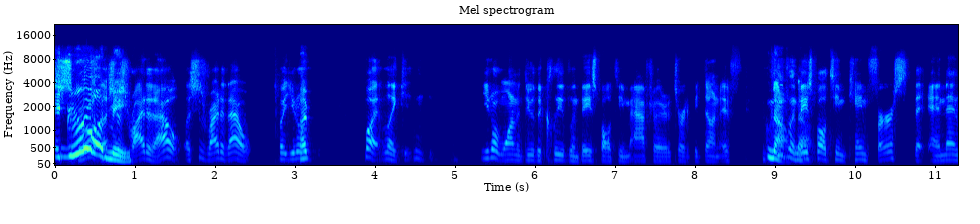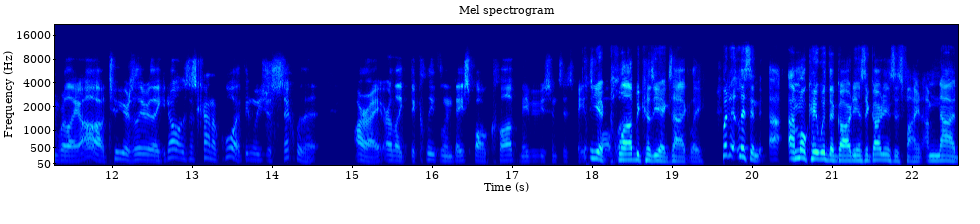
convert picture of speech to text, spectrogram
It "Screw grew on Let's me." just ride it out. Let's just ride it out. But you don't. I- but like you don't want to do the Cleveland baseball team after it's already been done. If the No, Cleveland no. baseball team came first, and then we're like, oh, two years later, like you know, this is kind of cool. I think we should stick with it. All right, or like the Cleveland baseball club, maybe since it's baseball. yeah but- club because yeah exactly but uh, listen I, i'm okay with the guardians the guardians is fine i'm not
